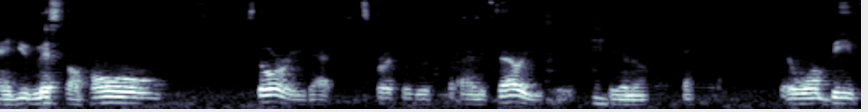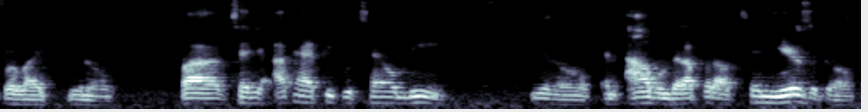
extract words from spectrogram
and you miss the whole story that this person was trying to tell you, mm-hmm. you know. And it won't be for like, you know, five, ten years. I've had people tell me, you know, an album that I put out 10 years ago.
